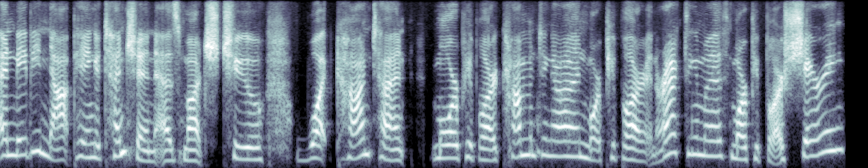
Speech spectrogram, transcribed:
and maybe not paying attention as much to what content more people are commenting on, more people are interacting with, more people are sharing.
